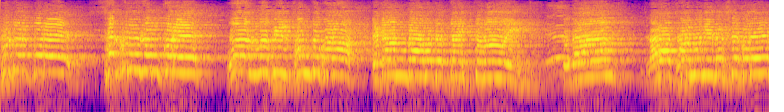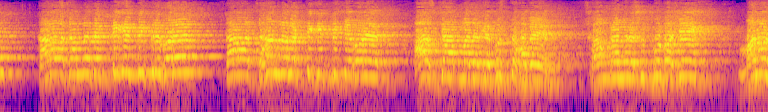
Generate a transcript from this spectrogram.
ভোটের পরে সেকুলারিজম করে ওয়াল মাহফিল বন্ধ করা, এটা আমরা আমাদের দায়িত্ব নয়। সুতরাং কারা ধর্ম নিয়ে ব্যবসা করে, কারা জান্নাতের টিকিট বিক্রি করে কারা জাহান্নামের টিকিট বিক্রি করে, আজকে আপনাদেরকে বুঝতে হবে, সংগ্রামের সুদপুরবাসী মানুষ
